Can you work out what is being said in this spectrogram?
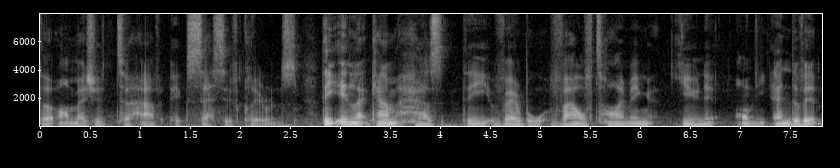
that are measured to have excessive clearance. The inlet cam has the variable valve timing unit on the end of it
